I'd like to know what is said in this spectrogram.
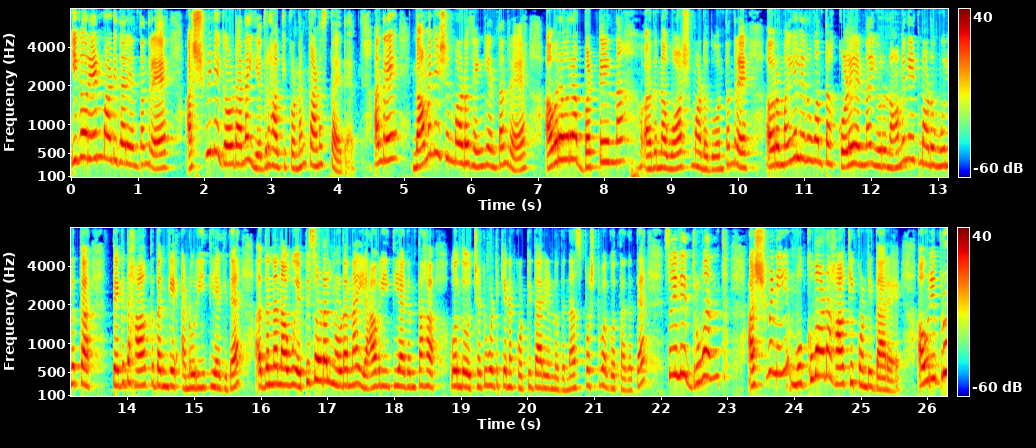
ಈಗ ಅವ್ರು ಏನು ಮಾಡಿದ್ದಾರೆ ಅಂತಂದ್ರೆ ಅಶ್ವಿನಿ ಗೌಡನ ಎದುರು ಹಾಕಿಕೊಂಡಂಗೆ ಕಾಣಿಸ್ತಾ ಇದೆ. ಅಂದ್ರೆ ನಾಮಿನೇಷನ್ ಮಾಡೋದು ಹೆಂಗೆ ಅಂತಂದರೆ ಅವರವರ ಬಟ್ಟೆಯನ್ನು ಅದನ್ನು ವಾಶ್ ಮಾಡೋದು ಅಂತಂದರೆ ಅವರ ಮೈಯಲ್ಲಿರುವಂತಹ ಕೊಳೆಯನ್ನು ಇವರು ನಾಮಿನೇಟ್ ಮಾಡೋ ಮೂಲಕ ತೆಗೆದು ಹಾಕದಂಗೆ ಅನ್ನೋ ರೀತಿಯಾಗಿದೆ. ಅದನ್ನು ನಾವು ಎಪಿಸೋಡಲ್ಲಿ ನೋಡೋಣ ಯಾವ ರೀತಿಯಾದಂತಹ ಒಂದು ಚಟುವಟಿಕೆಯನ್ನು ಕೊಟ್ಟಿದ್ದಾರೆ ಅನ್ನೋದನ್ನ ಸ್ಪಷ್ಟವಾಗಿ ಗೊತ್ತಾಗುತ್ತೆ. ಸೊ ಇಲ್ಲಿ ಧ್ರುವಂತ್ ಅಶ್ವಿನಿ ಮುಖವಾಡ ಹಾಕಿಕೊಂಡಿದ್ದಾರೆ. ಅವರಿಬ್ರು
